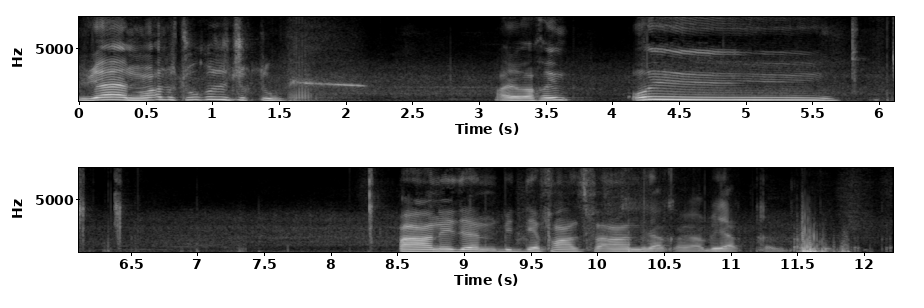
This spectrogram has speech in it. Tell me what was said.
Güzel. Ronaldo çok hızlı çıktı. Hadi bakayım. Oy. Aniden bir defans falan bir dakika ya bir dakika bir dakika. Bir dakika.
